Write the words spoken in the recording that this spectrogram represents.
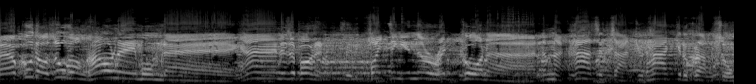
ล้วคู่ต่อสู้ของเขาในมุมแดง and his opponent fighting in the red corner น้ำหนัก 53.5 กิโลกรัมสูง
